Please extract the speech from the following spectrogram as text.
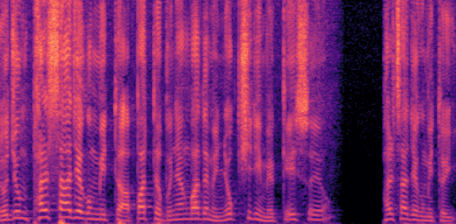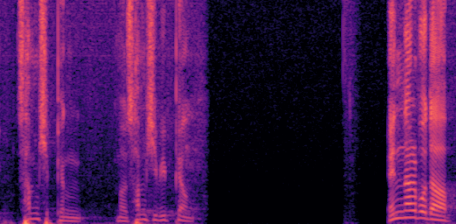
요즘 84제곱미터 아파트 분양받으면 욕실이 몇 개 있어요? 84제곱미터 30평, 뭐 32평. 옛날보다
